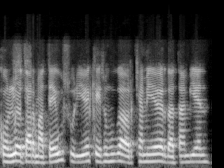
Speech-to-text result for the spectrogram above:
con Lothar Mateus Uribe, que es un jugador que a mí de verdad también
